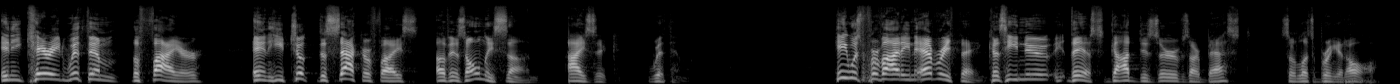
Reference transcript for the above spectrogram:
and he carried with him the fire and he took the sacrifice of his only son, Isaac, with him. He was providing everything because he knew this God deserves our best, so let's bring it all.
